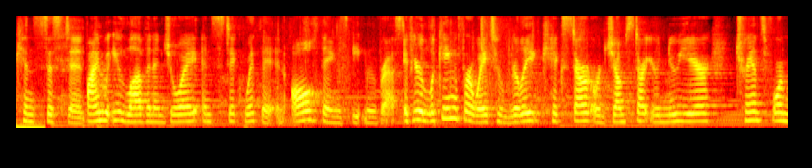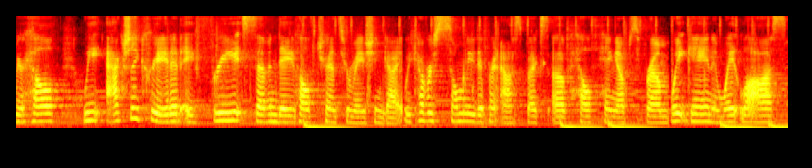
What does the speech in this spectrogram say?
consistent. Find what you love and enjoy and stick with it. And all things eat, move, rest. If you're looking for a way to really kickstart or jumpstart your new year, transform your health, we actually created a free seven day health transformation guide. We cover so many different aspects of health hangups from weight gain and weight loss,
